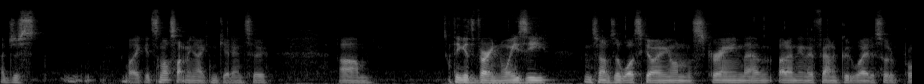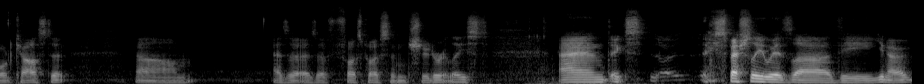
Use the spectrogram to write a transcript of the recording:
I just like it's not something I can get into. Um, I think it's very noisy in terms of what's going on on the screen. They have, I don't think they found a good way to sort of broadcast it um, as a as a first person shooter at least, and ex- especially with uh, the you know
